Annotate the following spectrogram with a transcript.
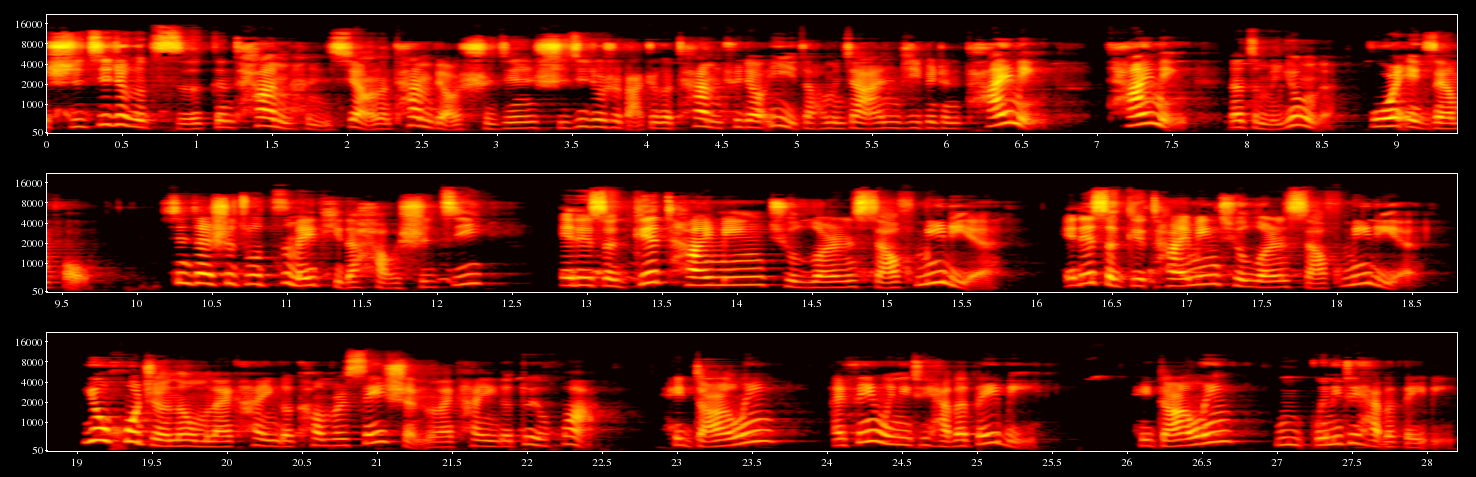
时机这个词跟 time 很像。那 time 表时间，时机就是把这个 time 去掉 e，在后面加 ing 变成 timing。timing 那怎么用呢？For example，现在是做自媒体的好时机。It is a good timing to learn self media. It is a good timing to learn self media。又或者呢，我们来看一个 conversation，来看一个对话。Hey darling, I think we need to have a baby. Hey darling, we we need to have a baby.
